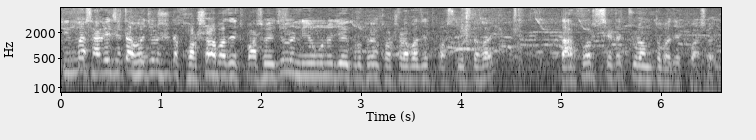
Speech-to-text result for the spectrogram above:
তিন মাস আগে যেটা হয়েছিল সেটা খসড়া বাজেট পাস হয়েছিল নিয়ম অনুযায়ী প্রথমে খসড়া বাজেট পাস করতে হয়। তারপর সেটা চূড়ান্ত বাজেট পাস হয়।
